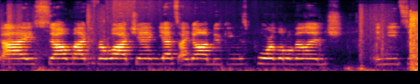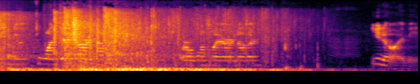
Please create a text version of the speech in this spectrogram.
guys so much for watching. Yes, I know I'm nuking this poor little village. It needs to be nuked one day or another, or one way or another. You know what I mean.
